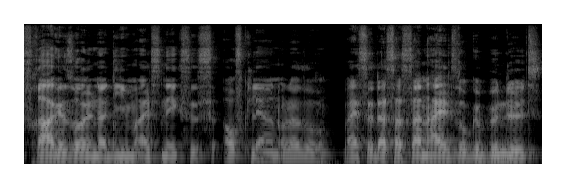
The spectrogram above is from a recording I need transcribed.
Frage soll Nadim als nächstes aufklären oder so. Weißt du, dass das dann halt so gebündelt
